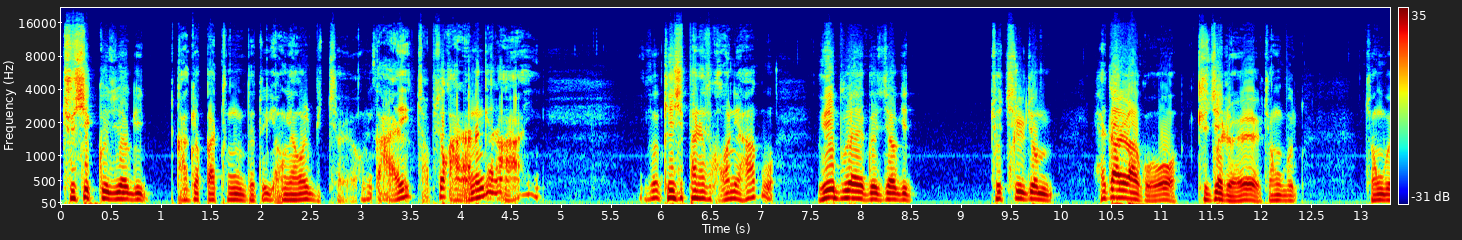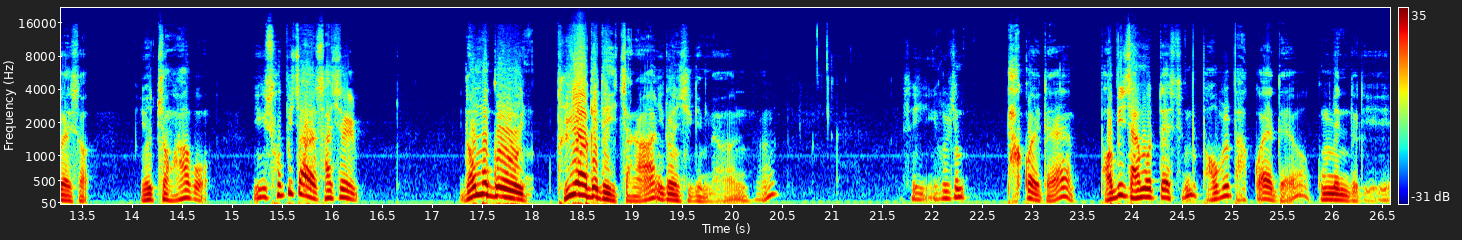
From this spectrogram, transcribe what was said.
주식 그 저기 가격 같은 데도 영향을 미쳐요. 그러니까 아예 접속 안 하는 게 나아. 이거 게시판에서 건의하고 외부에 그 저기 조치를 좀 해달라고 규제를 정부 정부에서 요청하고 이 소비자 사실 너무 그 불리하게 돼 있잖아 이런 식이면 어? 그래서 이걸 좀 바꿔야 돼 법이 잘못됐으면 법을 바꿔야 돼요 국민들이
